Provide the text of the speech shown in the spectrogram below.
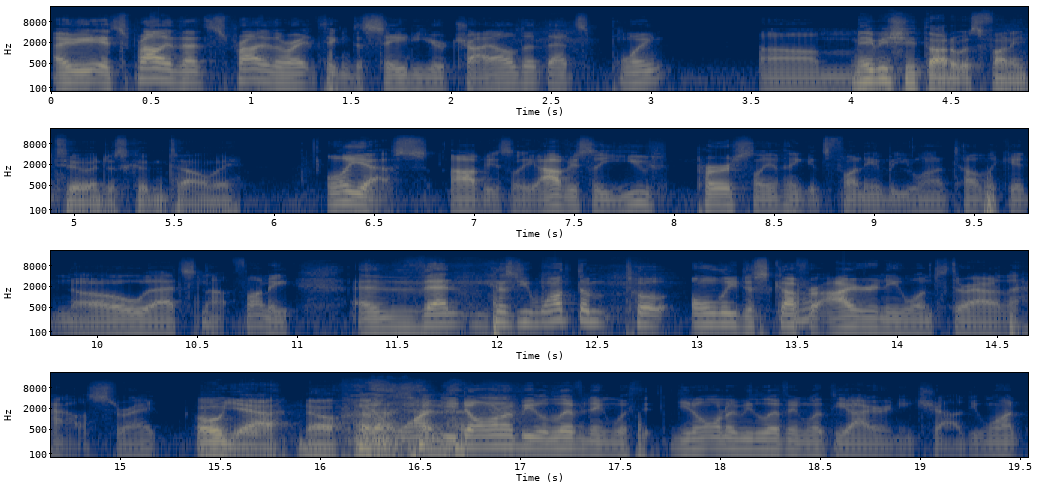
I mean, it's probably that's probably the right thing to say to your child at that point. Um, maybe she thought it was funny too and just couldn't tell me Well, yes, obviously. Obviously, you personally think it's funny, but you want to tell the kid, no, that's not funny. And then, because you want them to only discover irony once they're out of the house, right? oh yeah no You don't want you don't want to be living with you don't want to be living with the irony child. You want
